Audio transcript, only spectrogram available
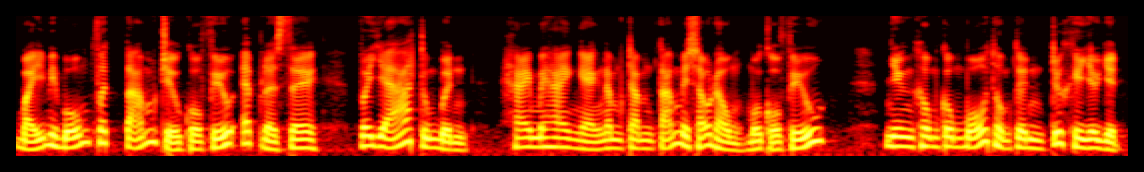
74,8 triệu cổ phiếu FLC với giá trung bình 22.586 đồng mỗi cổ phiếu, nhưng không công bố thông tin trước khi giao dịch.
